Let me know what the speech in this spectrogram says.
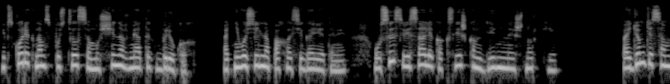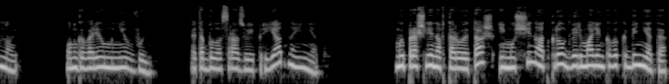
и вскоре к нам спустился мужчина в мятых брюках. От него сильно пахло сигаретами. Усы свисали, как слишком длинные шнурки. «Пойдемте со мной». Он говорил мне «вы». Это было сразу и приятно, и нет. Мы прошли на второй этаж, и мужчина открыл дверь маленького кабинета,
